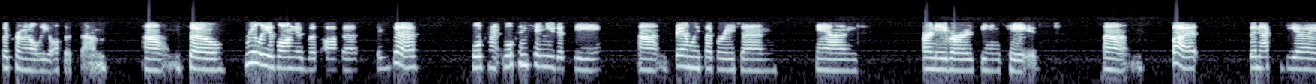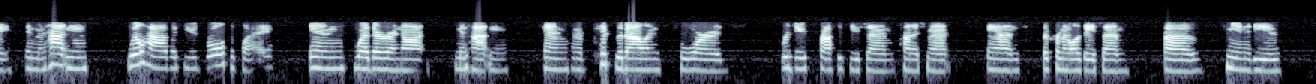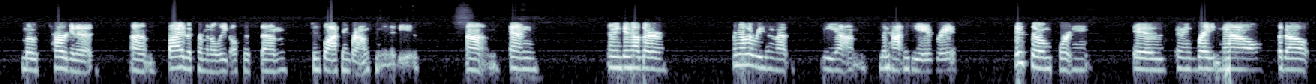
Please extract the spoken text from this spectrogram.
the criminal legal system. Um, so really, as long as this office exists, we'll we'll continue to see um, family separation and our neighbors being caged. Um, but the next DA in Manhattan will have a huge role to play in whether or not Manhattan can kind of tip the balance towards reduced prosecution, punishment, and the criminalization of communities most targeted um, by the criminal legal system, which is black and brown communities. Um, and I think another another reason that the um, Manhattan DA's race is so important is I think right now about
